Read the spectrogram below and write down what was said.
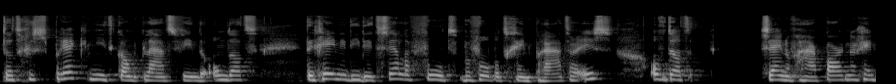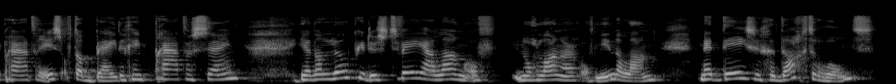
dat gesprek niet kan plaatsvinden. Omdat degene die dit zelf voelt bijvoorbeeld geen prater is, of dat zijn of haar partner geen prater is, of dat beide geen praters zijn. Ja, dan loop je dus twee jaar lang of nog langer of minder lang met deze gedachten rond.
